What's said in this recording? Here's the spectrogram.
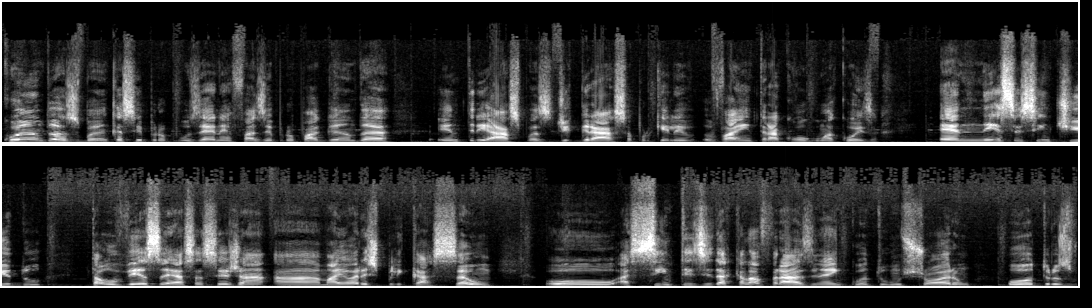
quando as bancas se propuserem a fazer propaganda, entre aspas, de graça, porque ele vai entrar com alguma coisa. É nesse sentido, talvez essa seja a maior explicação ou a síntese daquela frase, né? Enquanto uns choram, outros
